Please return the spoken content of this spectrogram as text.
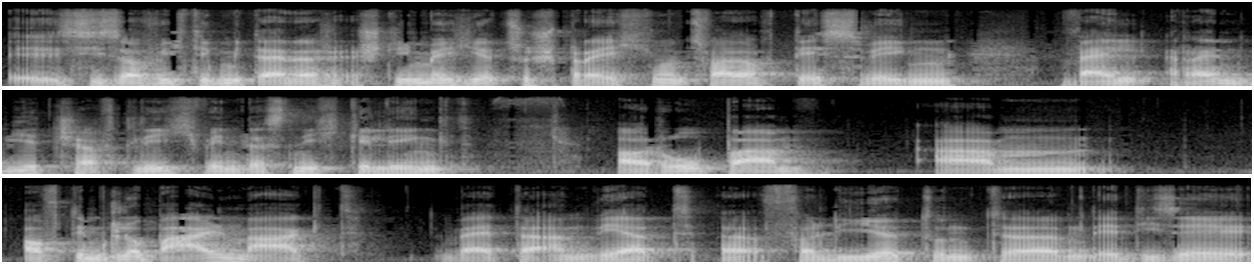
es ist auch wichtig, mit einer Stimme hier zu sprechen und zwar auch deswegen, weil rein wirtschaftlich, wenn das nicht gelingt, Europa ähm, auf dem globalen Markt weiter an Wert äh, verliert und äh, diese,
